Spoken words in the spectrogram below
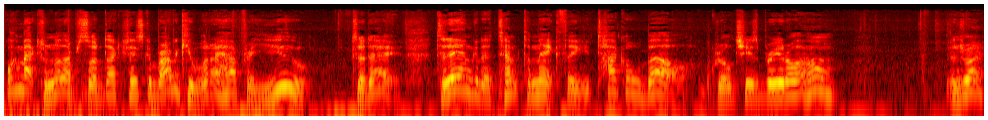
Welcome back to another episode of Dr. Good Barbecue. What I have for you today. Today I'm going to attempt to make the Taco Bell grilled cheese burrito at home. Enjoy.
